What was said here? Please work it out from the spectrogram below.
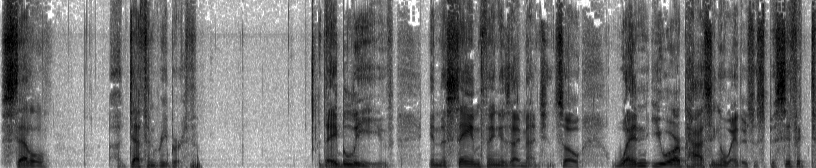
settle death and rebirth? They believe in the same thing as I mentioned. So when you are passing away, there's a specific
